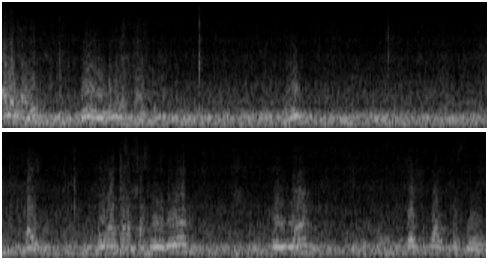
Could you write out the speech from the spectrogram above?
على الألف من ضمير التعب طيب. فلا تربصون بنا إلا إحدى الحسنين.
